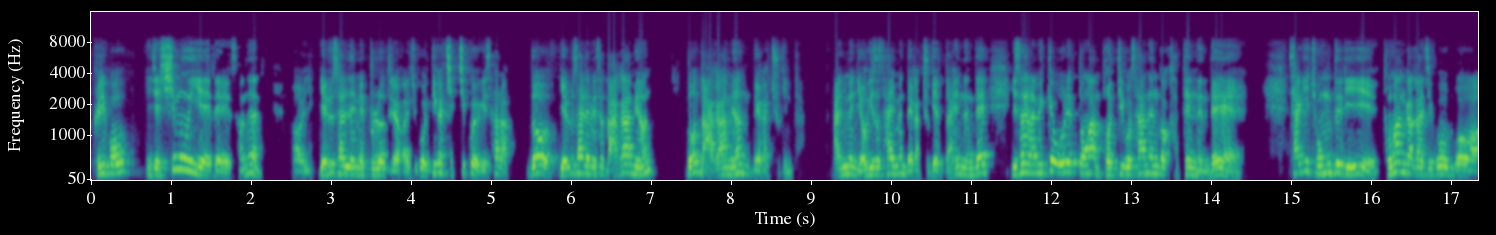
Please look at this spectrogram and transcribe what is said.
그리고 이제 시므이에 대해서는 어, 예루살렘에 불러들여가지고 네가 집 짓고 여기 살아. 너 예루살렘에서 나가면 너 나가면 내가 죽인다. 아니면 여기서 살면 내가 죽겠다 했는데 이 사람이 꽤 오랫동안 버티고 사는 것 같았는데 자기 종들이 도망가가지고 뭐,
